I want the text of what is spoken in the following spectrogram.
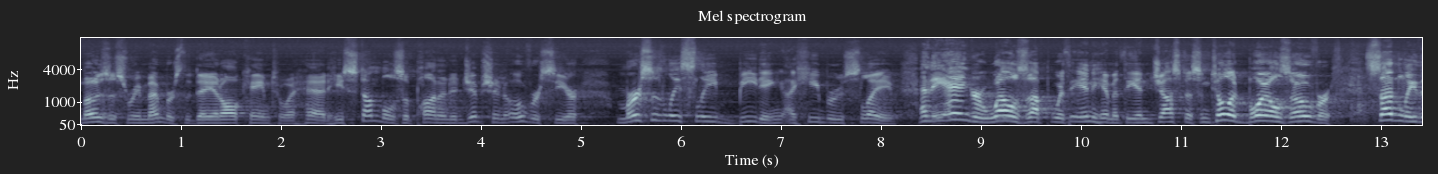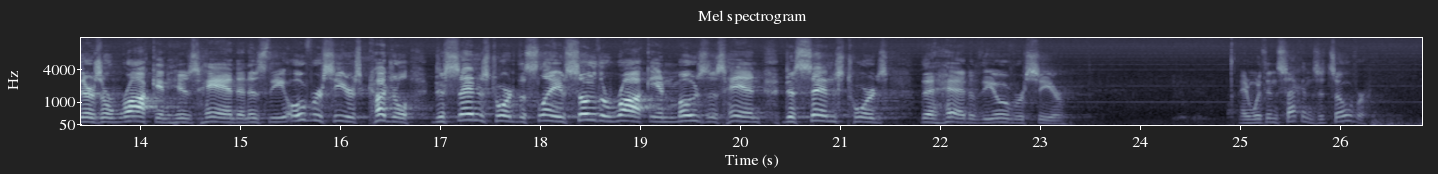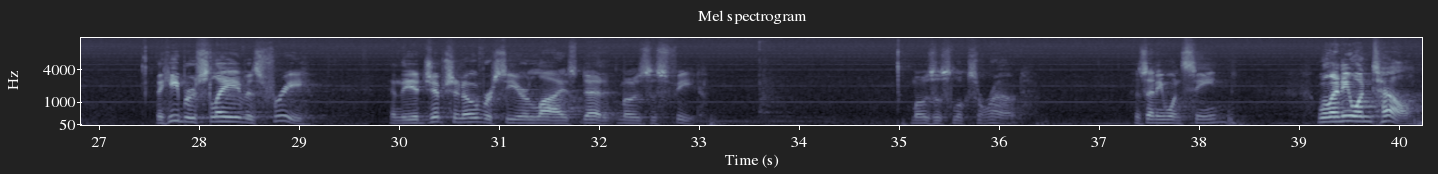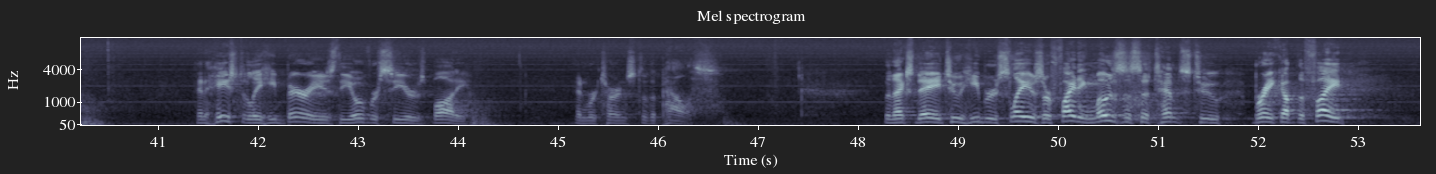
Moses remembers the day it all came to a head. He stumbles upon an Egyptian overseer mercilessly beating a Hebrew slave. And the anger wells up within him at the injustice until it boils over. Suddenly there's a rock in his hand, and as the overseer's cudgel descends toward the slave, so the rock in Moses' hand descends towards the head of the overseer. And within seconds, it's over. The Hebrew slave is free and the Egyptian overseer lies dead at Moses' feet. Moses looks around. Has anyone seen? Will anyone tell? And hastily he buries the overseer's body and returns to the palace. The next day, two Hebrew slaves are fighting. Moses attempts to break up the fight,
